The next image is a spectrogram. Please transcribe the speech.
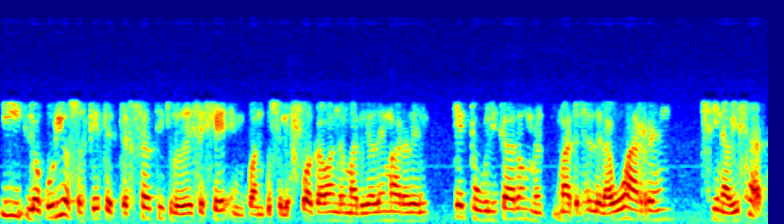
Y lo curioso es que este tercer título de SG, en cuanto se les fue acabando el material de Marvel, que publicaron material de la Warren sin avisar.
